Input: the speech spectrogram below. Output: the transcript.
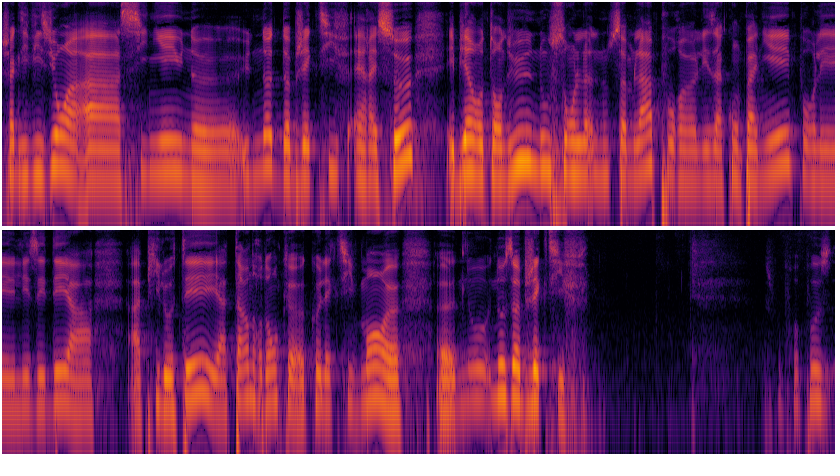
chaque division a, signé une, note d'objectif RSE. Et bien entendu, nous, nous, sommes là pour les accompagner, pour les, aider à, à, piloter et atteindre donc collectivement nos, nos objectifs. Je vous propose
